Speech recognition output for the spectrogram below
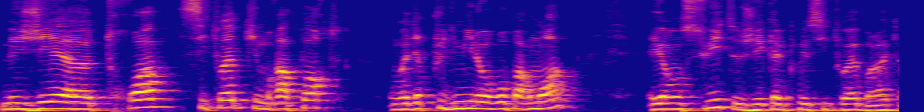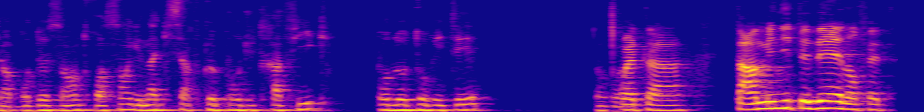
mais j'ai trois sites web qui me rapportent, on va dire, plus de 1000 euros par mois. Et ensuite, j'ai quelques sites web voilà, qui rapportent 200, 300. Il y en a qui servent que pour du trafic, pour de l'autorité. Ouais, tu as, un mini PBN en fait.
